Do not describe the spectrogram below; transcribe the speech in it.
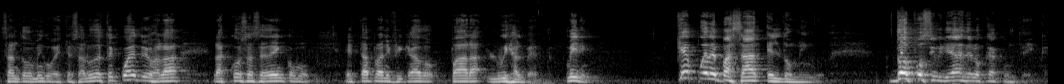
Santo Domingo Este. Saludo a este encuentro y ojalá las cosas se den como está planificado para Luis Alberto. Miren, ¿qué puede pasar el domingo? Dos posibilidades de lo que acontezca.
